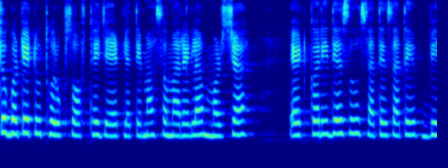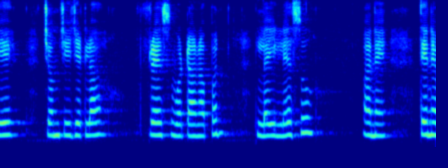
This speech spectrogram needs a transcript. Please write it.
તો બટેટું થોડુંક સોફ્ટ થઈ જાય એટલે તેમાં સમારેલા મરચાં એડ કરી દેશું. સાથે સાથે બે ચમચી જેટલા ફ્રેશ વટાણા પણ લઈ લેશું અને તેને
